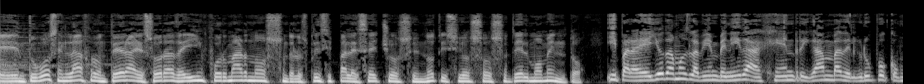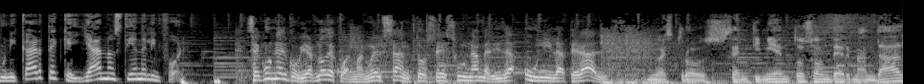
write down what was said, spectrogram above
En tu voz en la frontera es hora de informarnos de los principales hechos noticiosos del momento. Y para ello damos la bienvenida a Henry Gamba del grupo Comunicarte que ya nos tiene el informe. Según el gobierno de Juan Manuel Santos, es una medida unilateral. Nuestros sentimientos son de hermandad.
